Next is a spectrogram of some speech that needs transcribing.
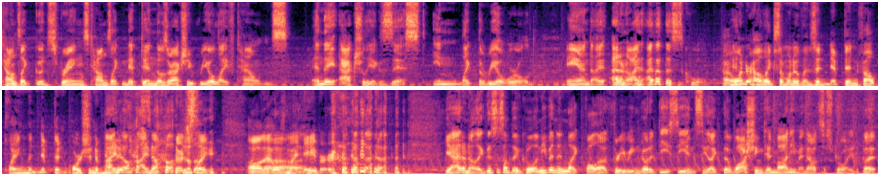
towns like Goodsprings, towns like Nipton, those are actually real life towns. And they actually exist in like the real world. And I, I don't know, I, I thought this is cool. I And- wonder how like someone who lives in Nipton felt playing the Nipton portion of New I know, Vegas. I know. They're just Just like, like- oh, that was my Uh, neighbor. Yeah, I don't know, like this is something cool. And even in like Fallout 3, we can go to DC and see like the Washington Monument. Now it's destroyed, but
